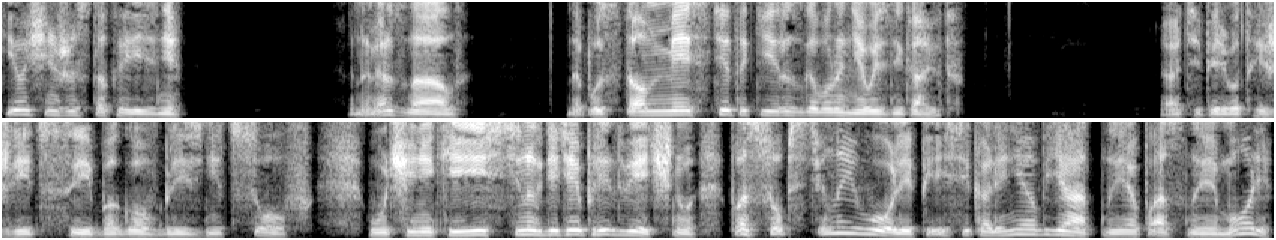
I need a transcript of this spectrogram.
и очень жестокой резне. Хономер знал, на пустом месте такие разговоры не возникают. А теперь вот и жрецы богов-близнецов, ученики истинных детей предвечного, по собственной воле пересекали необъятное и опасное море,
